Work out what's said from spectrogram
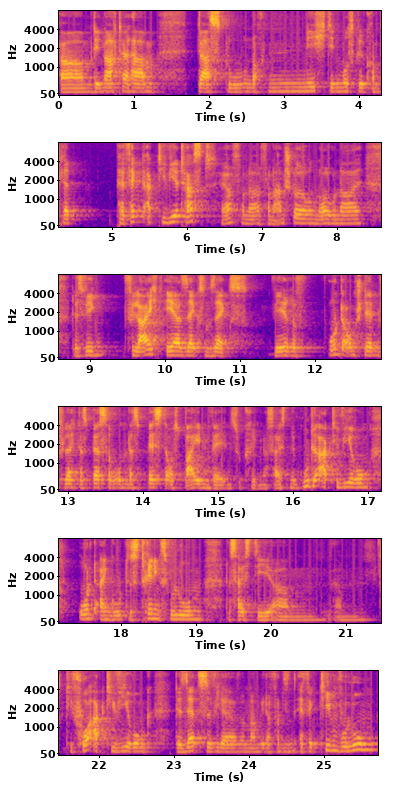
ähm, den Nachteil haben, dass du noch nicht den Muskel komplett perfekt aktiviert hast, ja, von der, von der Ansteuerung neuronal. Deswegen vielleicht eher 6 und 6 wäre unter Umständen vielleicht das Bessere, um das Beste aus beiden Welten zu kriegen. Das heißt, eine gute Aktivierung und ein gutes Trainingsvolumen. Das heißt, die, ähm, ähm, die Voraktivierung der Sätze wieder, wenn man wieder von diesem effektiven Volumen,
